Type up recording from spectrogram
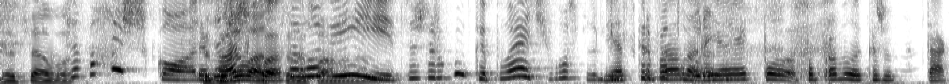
до цього. Це важко. Це ж дуже важко, Це напевно, це ж руки, плечі, господи, Я блін, сказала, скрипатура. я як по- попробувала, кажу, так,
